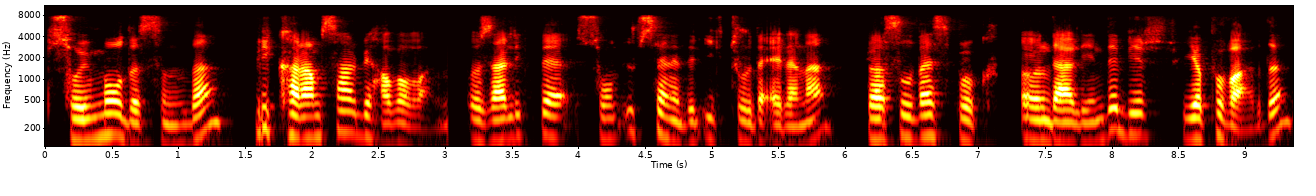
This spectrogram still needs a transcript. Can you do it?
soyunma odasında bir karamsar bir hava var. Özellikle son 3 senedir ilk turda elenen Russell Westbrook önderliğinde bir yapı vardı.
